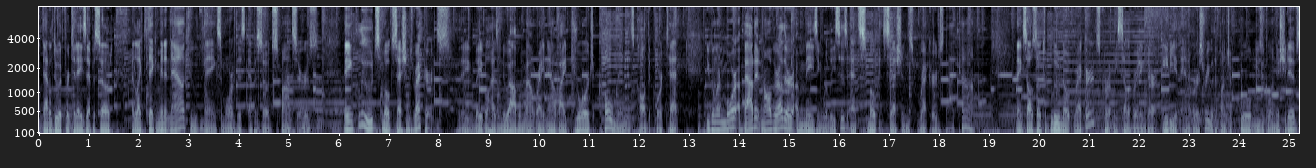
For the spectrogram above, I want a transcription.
Right, that'll do it for today's episode. I'd like to take a minute now to thank some more of this episode's sponsors. They include Smoke Sessions Records. The label has a new album out right now by George Coleman. It's called The Quartet. You can learn more about it and all their other amazing releases at smokesessionsrecords.com. Thanks also to Blue Note Records, currently celebrating their 80th anniversary with a bunch of cool musical initiatives.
